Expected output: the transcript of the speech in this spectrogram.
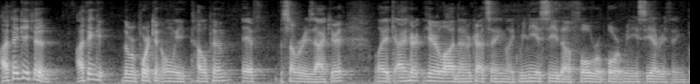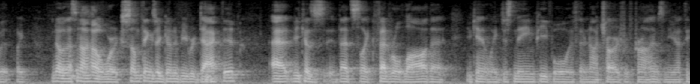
I think he could. I think the report can only help him if the summary is accurate. Like I hear, hear a lot of Democrats saying like we need to see the full report, we need to see everything, but like no, that's not how it works. Some things are going to be redacted, at, because that's like federal law that you can't like just name people if they're not charged with crimes, and you have to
